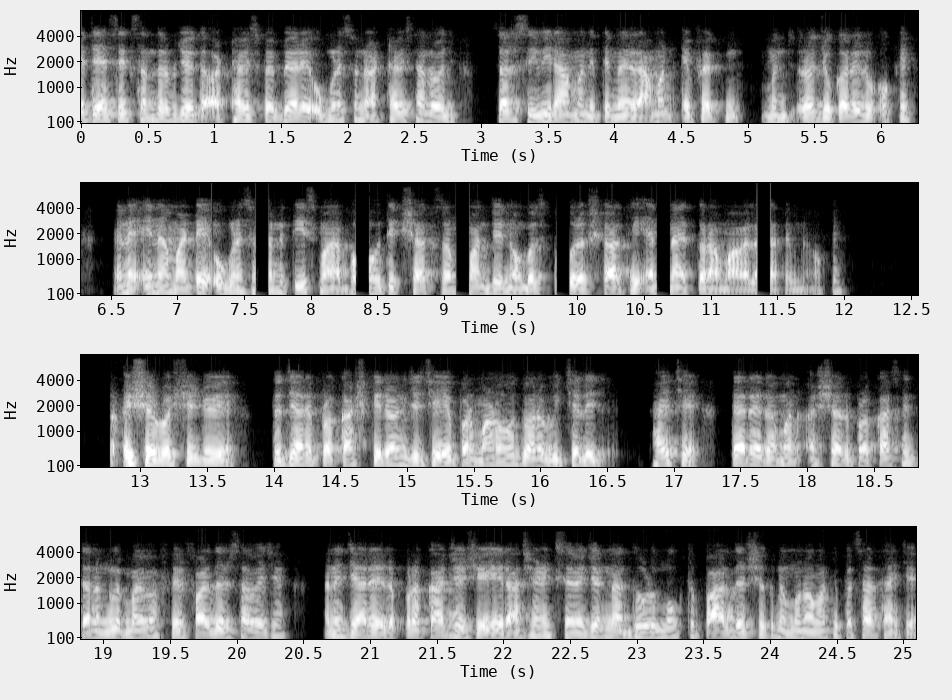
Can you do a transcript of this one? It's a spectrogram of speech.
ઐતિહાસિક સંદર્ભ જોઈએ તો અઠ્ઠાવીસ ફેબ્રુઆરી ઓગણીસો ને અઠ્ઠાવીસના રોજ સર સીવી રામને તેમણે રામન ઇફેક્ટ રજૂ કરેલું. ઓકે? અને એના માટે ઓગણીસો ને ત્રીસમાં ભૌતિક શાસ્ત્રમાં જે નોબેલ પુરસ્કારથી એનાયત કરવામાં આવેલા તેમને. ઓકે? ઈશ્વર વશ્ય જોઈએ તો જ્યારે પ્રકાશ કિરણ જે છે એ પરમાણુઓ દ્વારા વિચલિત થાય છે, ત્યારે રમન અસર પ્રકાશની તરંગ લંબાઈમાં ફેરફાર દર્શાવે છે અને જ્યારે પ્રકાશ જે છે એ રાસાયણિક સંયોજનના ધૂળ મુક્ત પારદર્શક નમૂનામાંથી પસાર થાય છે,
